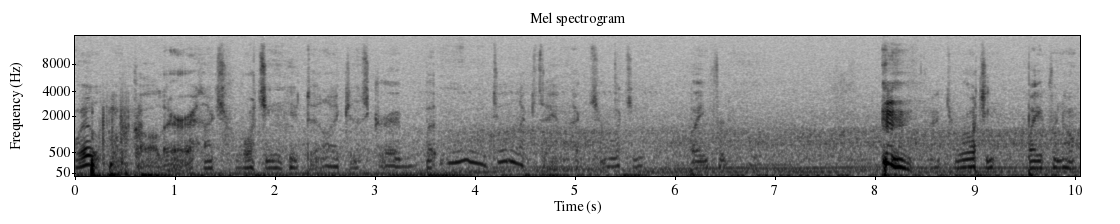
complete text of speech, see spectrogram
Well, call there. Thanks for watching. Hit that like and subscribe button. Until next time, thanks for watching. Bye for now. thanks for watching. Bye for now.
